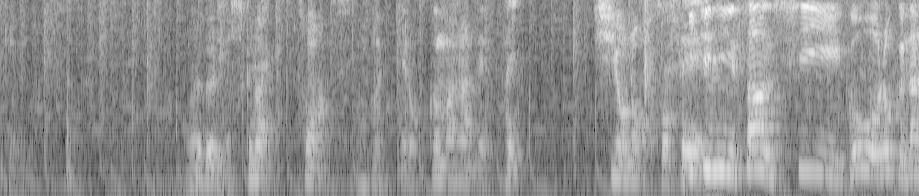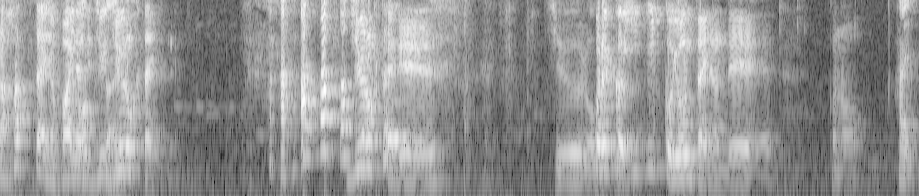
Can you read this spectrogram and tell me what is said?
いきます。ライブラリが少ない。やそうなんですよ。で6マナで。はい。塩の。蘇生。1234567体の倍なんで8体。16体ですね。16体です。16これ 1, 個4体なんでこのはい。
